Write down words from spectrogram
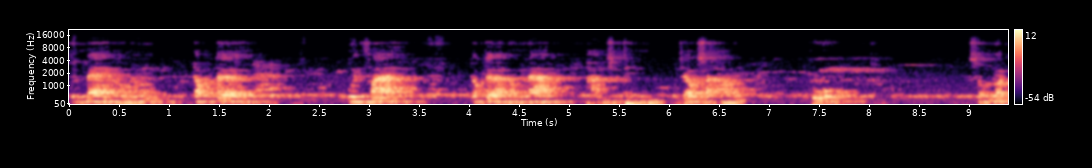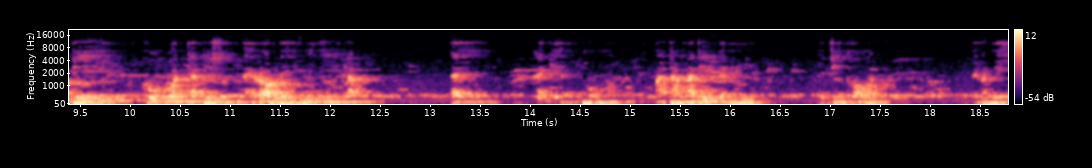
คุณแม่ของด็อกเตอร์อุยฝ้ายด็อกเตอร์อนงนาถผ่านสถินเจ้าสาวผู้สมรสที่คู่ควรกันที่สุดในรอบปีนี้ครับได้ให้เกียรติผมมาทำหน้าที่เป็นพิธีกร ในวันนี้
